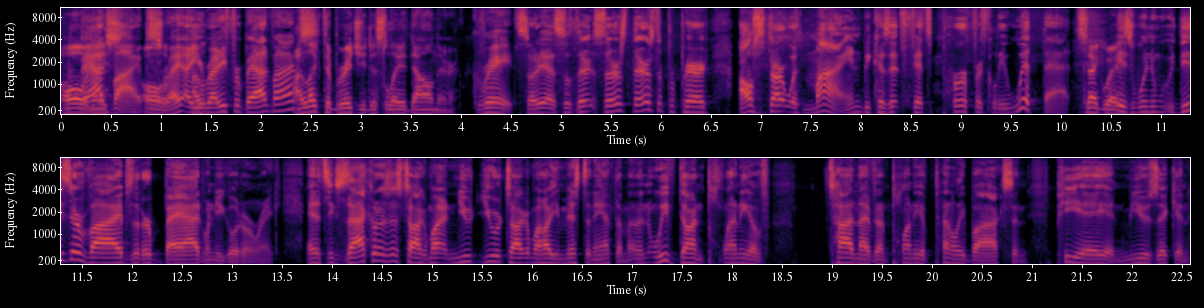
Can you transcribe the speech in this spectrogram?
Oh, bad nice. vibes, Oh, right? Are you ready for bad vibes? I like the bridge you just laid down there. Great. So yeah, so there's there's there's the prepared. I'll start with mine because it fits perfectly with that. Segue. is when we, these are vibes that are bad when you go to a rink, and it's exactly what I was just talking about. And you you were talking about how you missed an anthem, and we've done plenty of. Todd and I've done plenty of penalty box and PA and music and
